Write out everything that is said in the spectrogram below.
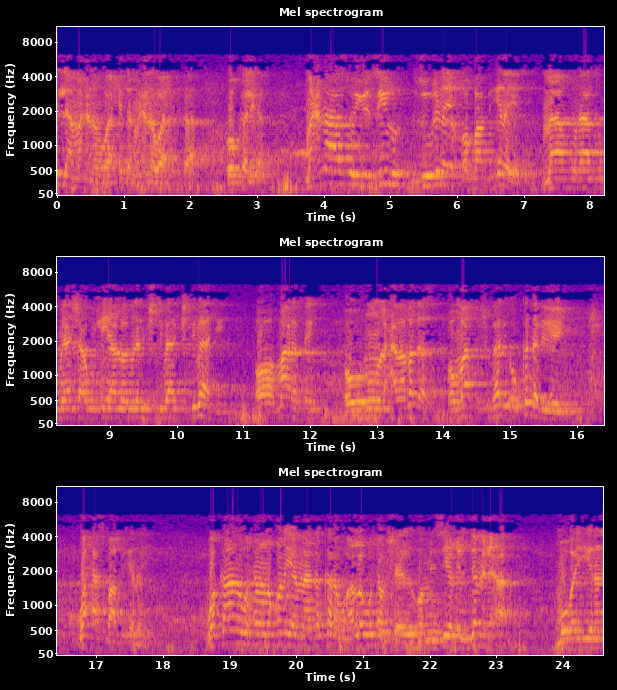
ilaa macnan waaxidan macno waaxidka oo keli ah. Macnahaasoo yuziilu zuulinaya oo baabi'inaya maa hunaaka meeshaa wixii yaallo min alishtibaah ishtibaahi oo maaragtay oo nuunulcadamadaas oo maaragtay shubhadii uu ka dhaliyey waxaas baabi'inaya wa kaana wuxuu noqonayaa maa dakarahu alla wuxuu sheegay oo min siiqi ljamci ah mubayinan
